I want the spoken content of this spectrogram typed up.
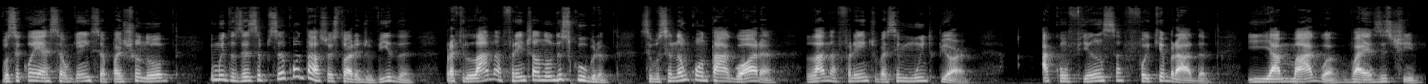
Você conhece alguém, se apaixonou e muitas vezes você precisa contar a sua história de vida para que lá na frente ela não descubra. Se você não contar agora, lá na frente vai ser muito pior. A confiança foi quebrada e a mágoa vai existir.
